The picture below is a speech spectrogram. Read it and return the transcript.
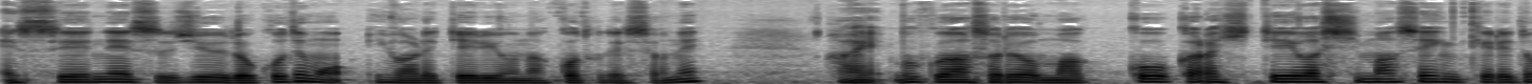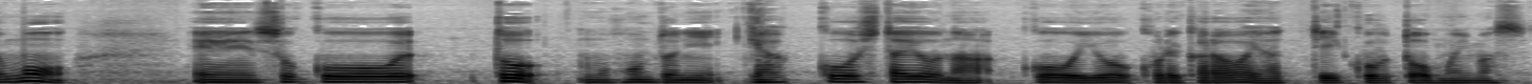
SNS 中どこでも言われているようなことですよね。はい、僕はそれを真っ向から否定はしませんけれども、えー、そこともう本当に逆行したような行為をこれからはやっていこうと思います。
